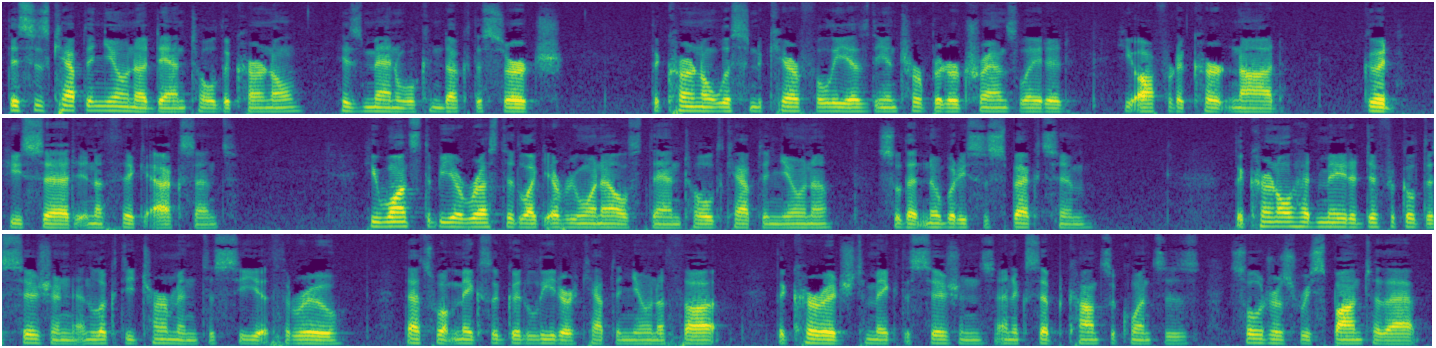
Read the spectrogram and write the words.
This is Captain Yona, Dan told the colonel. His men will conduct the search. The colonel listened carefully as the interpreter translated. He offered a curt nod. Good, he said in a thick accent. He wants to be arrested like everyone else, Dan told Captain Yona, so that nobody suspects him. The colonel had made a difficult decision and looked determined to see it through. That's what makes a good leader, Captain Yona thought. The courage to make decisions and accept consequences. Soldiers respond to that.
